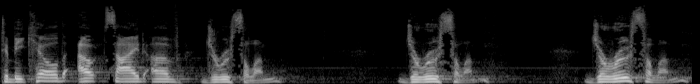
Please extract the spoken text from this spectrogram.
to be killed outside of Jerusalem. Jerusalem. Jerusalem.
